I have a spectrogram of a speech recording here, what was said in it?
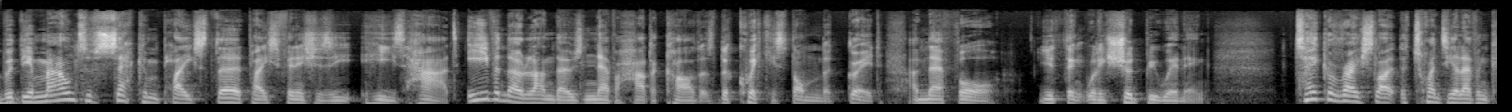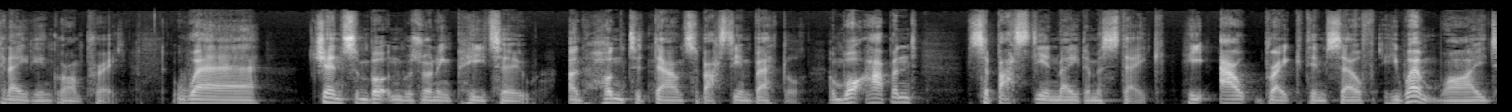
with the amount of second place, third place finishes he, he's had, even though Lando's never had a car that's the quickest on the grid, and therefore you'd think, well, he should be winning take a race like the 2011 Canadian Grand Prix, where Jenson Button was running P2 and hunted down Sebastian Vettel. And what happened? Sebastian made a mistake. He outbraked himself. He went wide.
